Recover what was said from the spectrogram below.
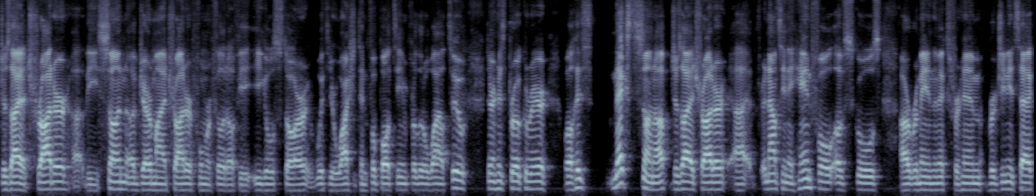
Josiah Trotter, uh, the son of Jeremiah Trotter, former Philadelphia Eagles star with your Washington football team for a little while too during his pro career. Well, his next son up, Josiah Trotter, uh, announcing a handful of schools uh, remain in the mix for him: Virginia Tech,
